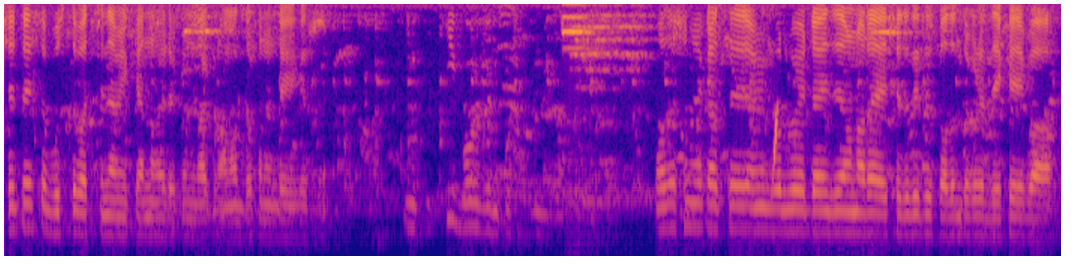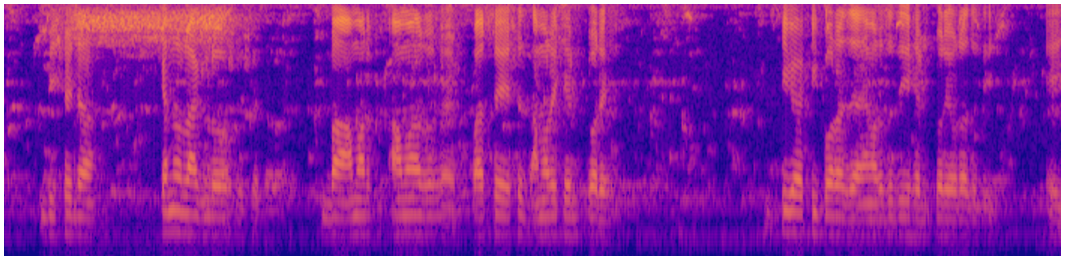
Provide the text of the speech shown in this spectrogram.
সেটাই তো বুঝতে পারছি না আমি কেন এরকম লাগল। আমার দোকানে লেগে গেছে। কি বলবেন প্রশাসনের কাছে প্রশাসনের কাছে আমি বলব এটাই যে ওনারা এসে যদি একটু তদন্ত করে দেখে বা বিষয়টা কেন লাগল বা আমার আমার পাশে এসে আমার হেল্প করে। কীভাবে কী করা যায় আমরা যদি হেল্প করে ওরা যদি এই।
